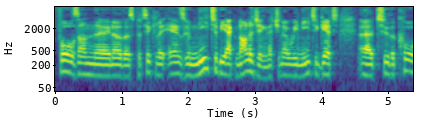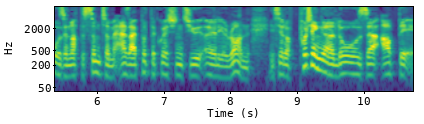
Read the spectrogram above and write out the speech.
falls on, uh, you know, those particular areas who need to be acknowledging that, you know, we need to get uh, to the cause and not the symptom as I put the question to you earlier on, instead of putting uh, laws uh, out there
